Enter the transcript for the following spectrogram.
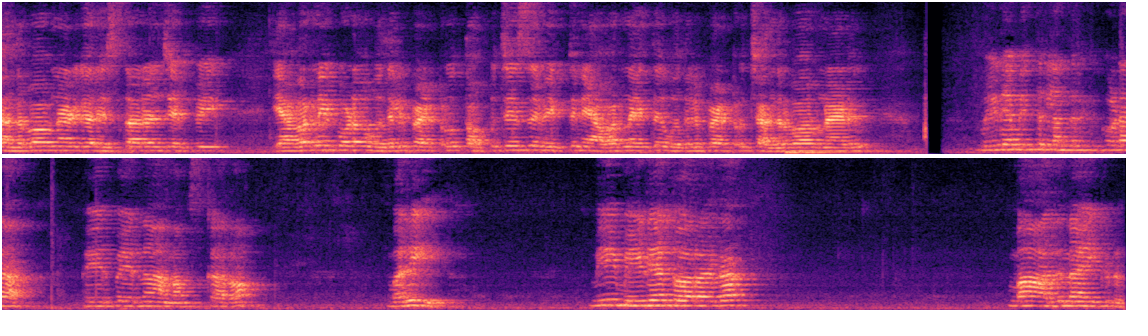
చంద్రబాబు నాయుడు గారు ఇస్తారని చెప్పి ఎవరిని కూడా వదిలిపెట్టరు. తప్పు చేసే వ్యక్తిని ఎవరినైతే వదిలిపెట్టరు చంద్రబాబు నాయుడు. మీడియా మిత్రులందరికీ కూడా పేరు పేరున నమస్కారం. మరి మీ మీడియా ద్వారాగా మా అధినాయకుడు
